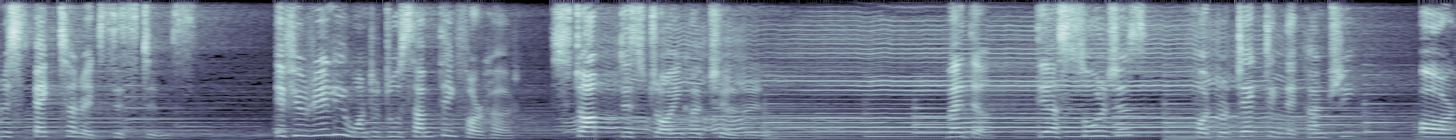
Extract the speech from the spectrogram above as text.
Respect her existence. If you really want to do something for her, stop destroying her children. Whether they are soldiers for protecting their country or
